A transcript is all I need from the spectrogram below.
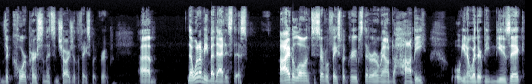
the core person that's in charge of the Facebook group. Um, now, what I mean by that is this: I belong to several Facebook groups that are around a hobby, or, you know, whether it be music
